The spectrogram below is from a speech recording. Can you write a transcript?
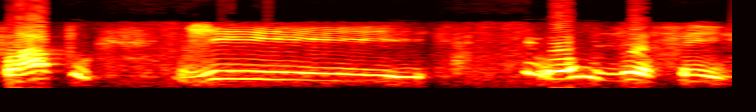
fato de, vamos dizer assim,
